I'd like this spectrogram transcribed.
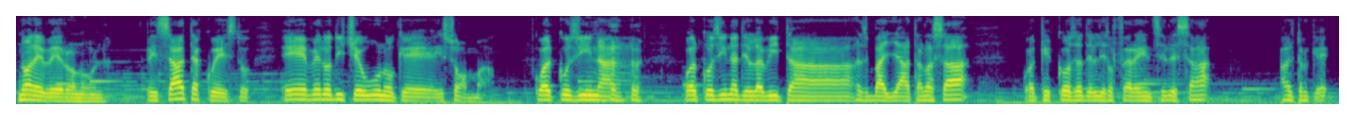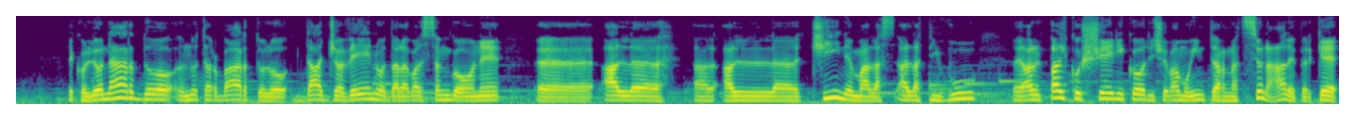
Non è vero nulla. Pensate a questo e ve lo dice uno che insomma qualcosina, qualcosina della vita sbagliata la sa, qualche cosa delle sofferenze le sa, altro che Ecco, Leonardo Notarbartolo da Giaveno, dalla Valsangone, eh, al, al, al, cinema, alla, alla tv, eh, al palcoscenico, dicevamo, internazionale, perché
